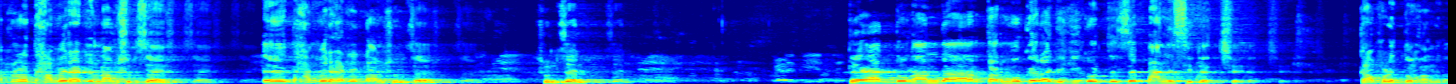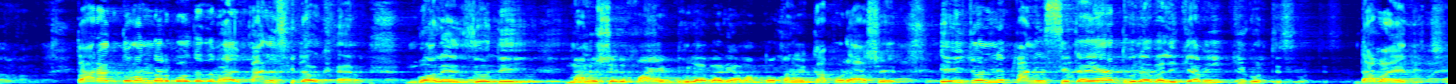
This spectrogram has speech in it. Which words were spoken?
আপনারা ধাপের হাটের নাম শুনছেন? এই ধাপের হাটের নাম শুনছেন? শুনছেন? তো এক দোকানদার তার মুখের আগে কি করতেছে? পানি ছিটাচ্ছে। কাপড়ের দোকানদার। তার এক দোকানদার বলতেছে ভাই, পানি ছিটাও কেন? বলে, যদি মানুষের পায়ের ধুলাবালি আমার দোকানের কাপড়ে আসে, এই জন্য পানি ছিটাইয়া ধুলাবালিকে আমি কি করতেছি? দাবাইয়ে দিচ্ছি।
